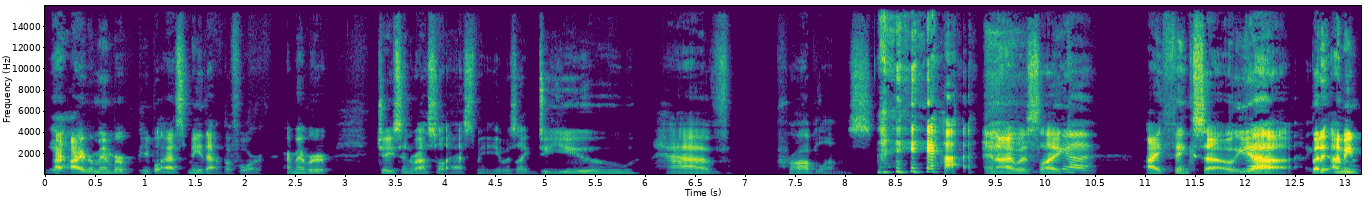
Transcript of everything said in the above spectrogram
Yeah. I, I remember people asked me that before. I remember Jason Russell asked me, he was like, Do you have problems. yeah. And I was like, yeah. I think so. Yeah. yeah. But it, I mean,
